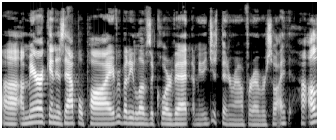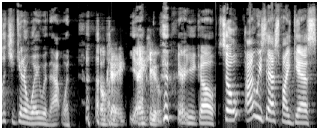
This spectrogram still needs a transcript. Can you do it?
Uh, American is apple pie. Everybody loves a Corvette. I mean, they've just been around forever. So I, I'll let you get away with that one. okay. yeah. Thank you. there you go. So I always ask my guests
